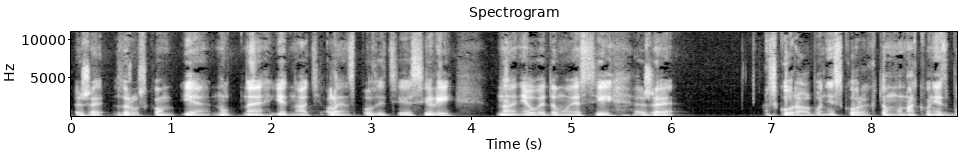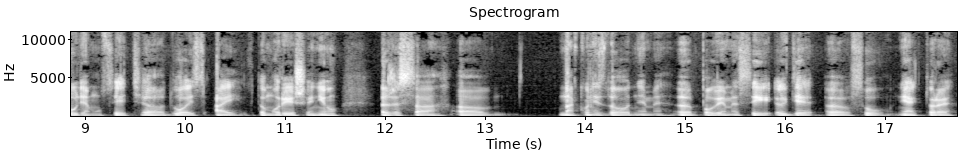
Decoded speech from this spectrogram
že s Ruskom je nutné jednať len z pozície sily, no neuvedomuje si, že skôr alebo neskôr k tomu nakoniec bude musieť e, dôjsť aj k tomu riešeniu, že sa e, nakoniec dohodneme. E, povieme si, kde sú niektoré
